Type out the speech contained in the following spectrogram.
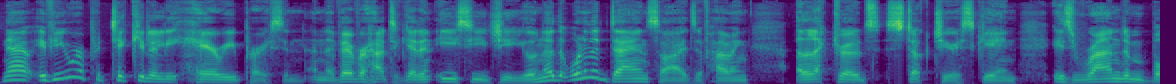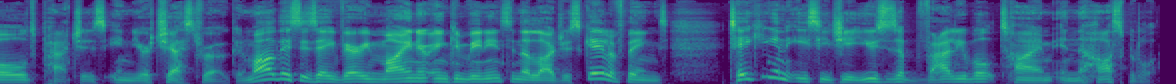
Now, if you are a particularly hairy person and have ever had to get an ECG, you'll know that one of the downsides of having electrodes stuck to your skin is random bald patches in your chest rug. And while this is a very minor inconvenience in the larger scale of things, Taking an ECG uses up valuable time in the hospital.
